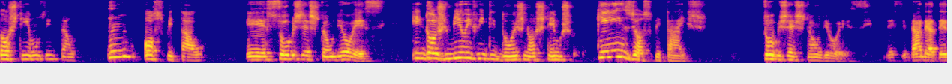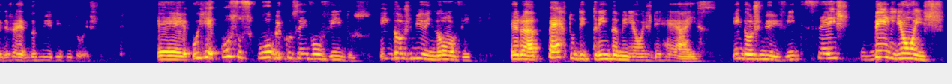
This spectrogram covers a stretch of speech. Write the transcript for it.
nós tínhamos, então, um hospital é, sob gestão de OS. Em 2022, nós temos 15 hospitais sob gestão de OS. Esse dado é até já é 2022. É, os recursos públicos envolvidos em 2009 era perto de 30 milhões de reais. Em 2020, 6 bilhões,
